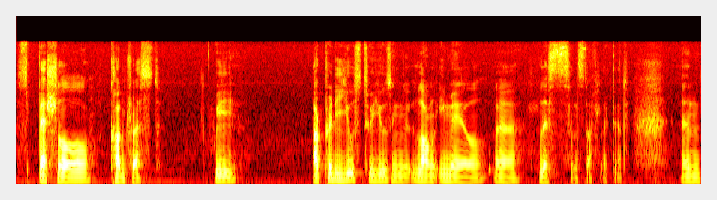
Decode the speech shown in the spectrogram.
special contrast. We are pretty used to using long email uh, lists and stuff like that. And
